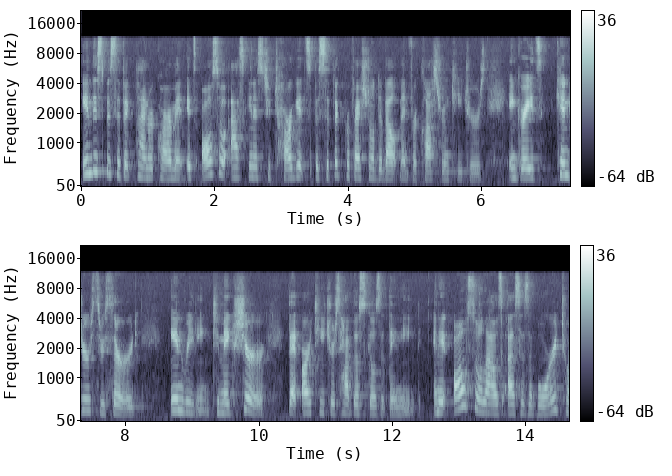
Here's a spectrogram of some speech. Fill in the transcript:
In this specific plan requirement, it's also asking us to target specific professional development for classroom teachers in grades kinder through third in reading to make sure that our teachers have those skills that they need. And it also allows us as a board to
